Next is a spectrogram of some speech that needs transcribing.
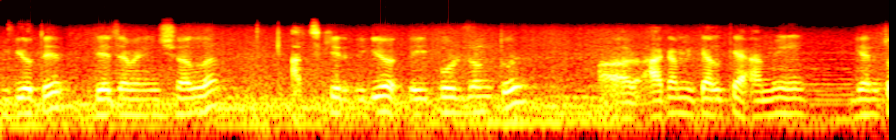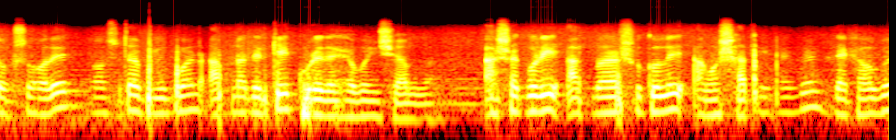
ভিডিওতে পেয়ে যাবেন ইনশাল্লাহ আজকের ভিডিও এই পর্যন্তই। আর আগামীকালকে আমি গ্যাংটক শহরে দশটা ভিউ পয়েন্ট আপনাদেরকে ঘুরে দেখাবো ইনশাল্লাহ আশা করি আপনারা সকলে আমার সাথেই থাকবেন। দেখা হবে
